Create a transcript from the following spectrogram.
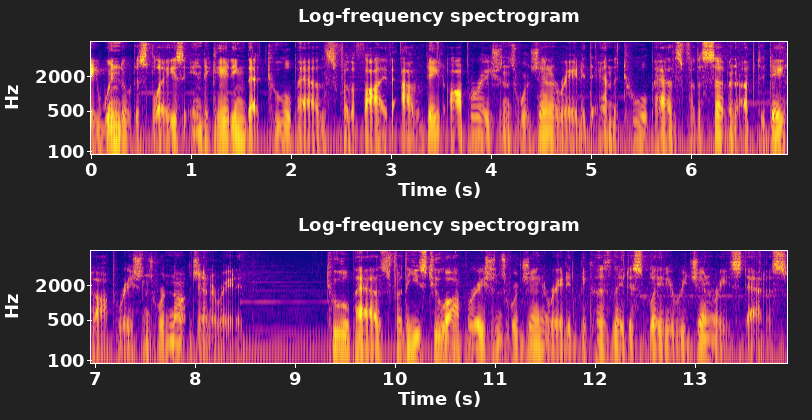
A window displays indicating that toolpaths for the five out-of-date operations were generated and the toolpaths for the seven up-to-date operations were not generated. Toolpaths for these two operations were generated because they displayed a regenerate status.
